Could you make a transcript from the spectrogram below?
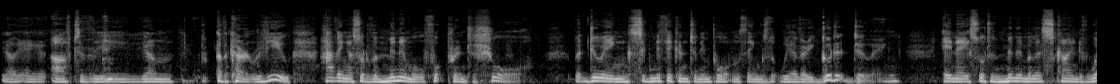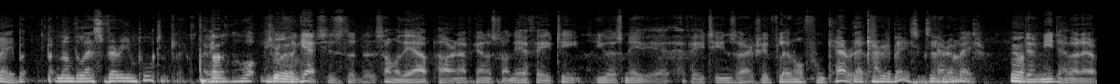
you know eh, after the um, the current review, having a sort of a minimal footprint ashore, but doing significant and important things that we are very good at doing. In a sort of minimalist kind of way, but, but nonetheless very importantly. I mean, Uh, what people Julian. forget is that some of the air power in Afghanistan, the F-18, the U.S. Navy F-18s, are actually flown off from carriers. They're carrier base, exactly Carrier right. base. Yeah. You don't need to have an air.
